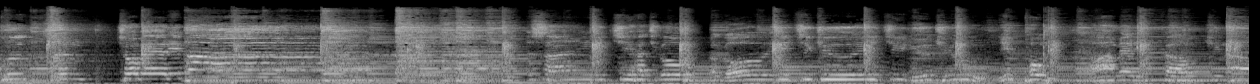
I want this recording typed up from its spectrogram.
붙은 초베리바 사이치 하치고 고이치 규이치 류큐 니폰 아메리카 오키나와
